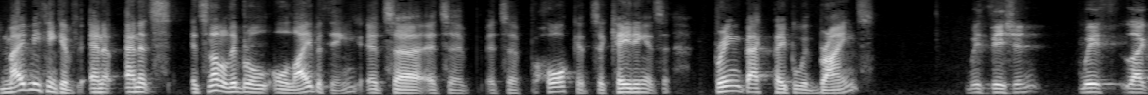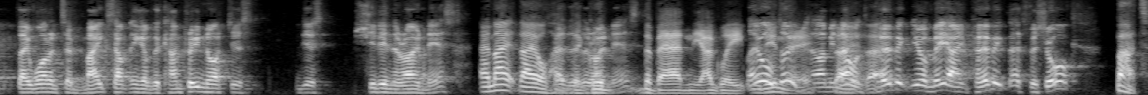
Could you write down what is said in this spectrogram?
it made me think of and and it's it's not a liberal or Labor thing. It's a it's a it's a Hawke. It's a Keating. It's a, bring back people with brains, with vision, with like they wanted to make something of the country, not just just shit in their own nest. And they, they all had the good, the bad, and the ugly. They all do. There. I mean, they, no one's they, perfect. You and me ain't perfect, that's for sure. But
